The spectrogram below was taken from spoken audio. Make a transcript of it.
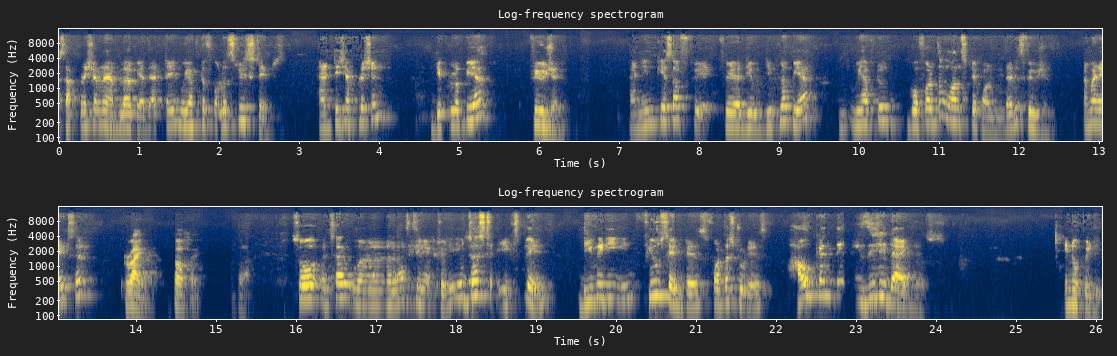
suppression and amblyopia that time we have to follow three steps. Anti-suppression diplopia fusion. And in case of diplopia we have to go for the one step only that is fusion. Am i right sir? Right. Perfect. So, sir, uh, last thing actually, you just explain DVD in few sentences for the students. How can they easily diagnose in OPD?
